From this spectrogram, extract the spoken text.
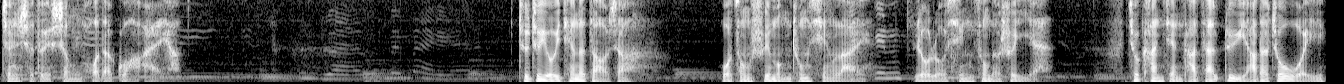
真是对生活的挂碍呀。直至有一天的早上，我从睡梦中醒来，揉揉惺忪的睡眼，就看见它在绿芽的周围。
